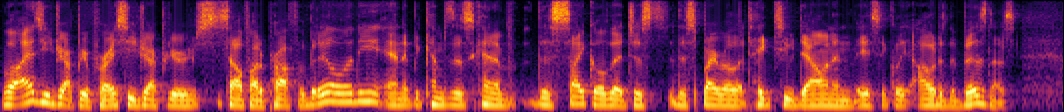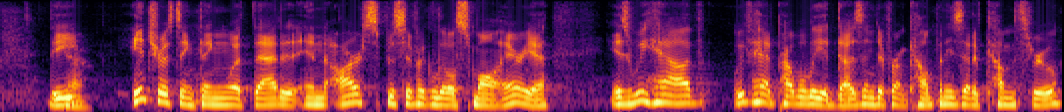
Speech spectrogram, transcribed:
Well, as you drop your price, you drop yourself out of profitability and it becomes this kind of this cycle that just the spiral that takes you down and basically out of the business. The yeah. interesting thing with that in our specific little small area is we have we've had probably a dozen different companies that have come through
